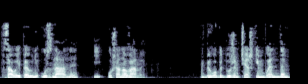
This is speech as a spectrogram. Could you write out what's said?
w całej pełni uznany i uszanowany. Byłoby dużym, ciężkim błędem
